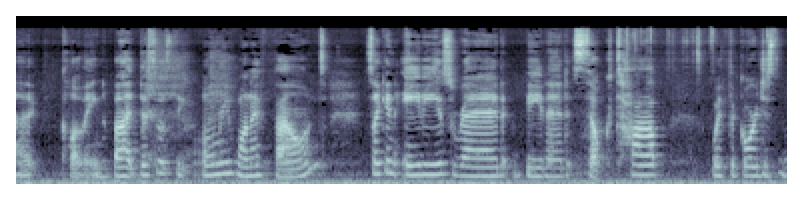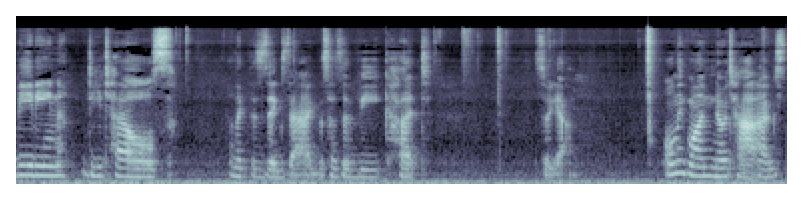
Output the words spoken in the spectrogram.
uh, clothing, but this was the only one I found. It's like an 80s red beaded silk top with the gorgeous beading details and like the zigzag. This has a V cut. So yeah, only one, no tags.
